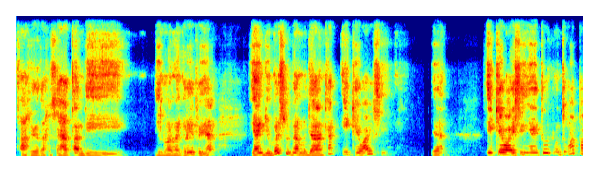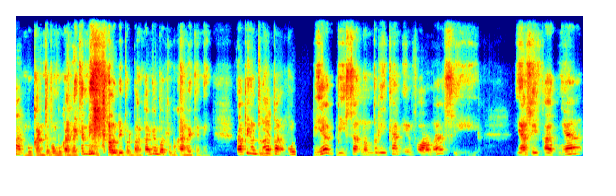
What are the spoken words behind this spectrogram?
fasilitas kesehatan di di luar negeri itu ya, yang juga sudah menjalankan e-KYC ya IKYC-nya itu untuk apa? Bukan untuk pembukaan rekening. Kalau di perbankan kan buat pembukaan rekening. Tapi untuk yeah. apa? Untuk dia bisa memberikan informasi yang sifatnya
